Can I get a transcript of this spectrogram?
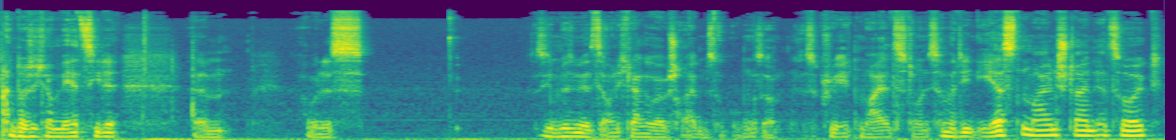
Hat natürlich noch mehr Ziele, ähm, aber das Sie müssen jetzt auch nicht lange beim Schreiben zu gucken. So, das Create Milestone. Jetzt haben wir den ersten Meilenstein erzeugt.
